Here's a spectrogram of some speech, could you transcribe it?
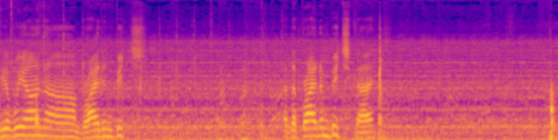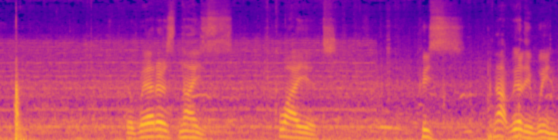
Here we are on uh, Brighton Beach. At the Brighton Beach, guys. The weather is nice, quiet, peace, not really wind.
